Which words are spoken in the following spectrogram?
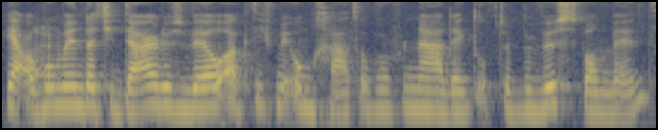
ja op het moment dat je daar dus wel actief mee omgaat, of over nadenkt, of er bewust van bent.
